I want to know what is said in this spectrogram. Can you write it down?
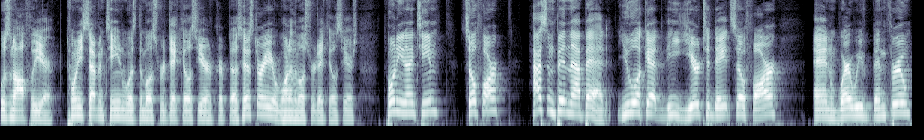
was an awful year. 2017 was the most ridiculous year in crypto's history, or one of the most ridiculous years. 2019 so far hasn't been that bad. You look at the year to date so far and where we've been through.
